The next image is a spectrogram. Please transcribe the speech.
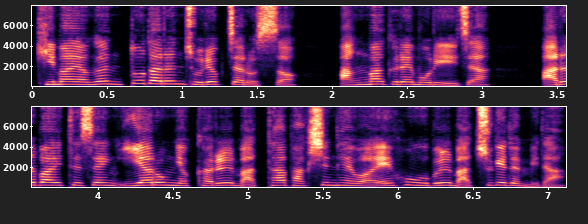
김하영은 또 다른 조력자로서 악마 그레모리이자 아르바이트생 이하롱 역할을 맡아 박신혜와의 호흡을 맞추게 됩니다.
